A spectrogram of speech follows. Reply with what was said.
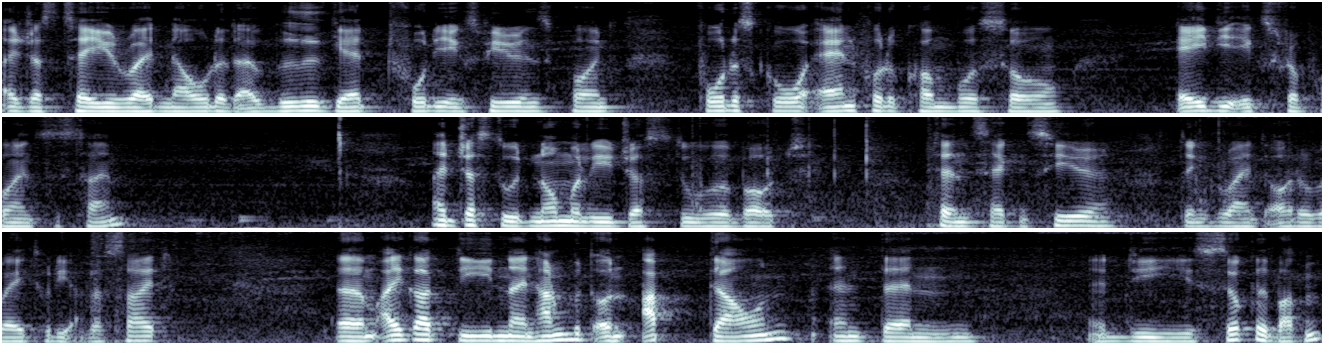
I just tell you right now that I will get 40 experience points for the score and for the combo, so 80 extra points this time. I just do it normally, just do about 10 seconds here, then grind all the way to the other side. Um, I got the 900 on up, down, and then uh, the circle button.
